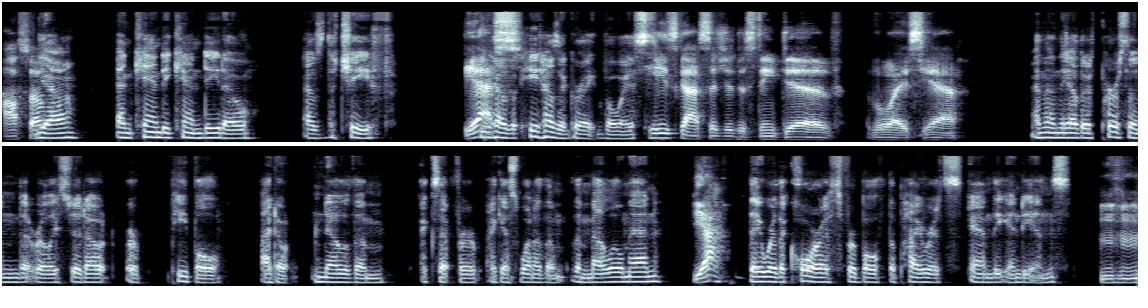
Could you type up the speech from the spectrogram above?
also. yeah, and Candy Candido as the chief. Yes. He has he has a great voice. He's got such a distinctive voice. Yeah. and then the other person that really stood out, or people, I don't know them except for I guess one of them, the Mellomen. Yeah. They were the chorus for both the pirates and the Indians. hmm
